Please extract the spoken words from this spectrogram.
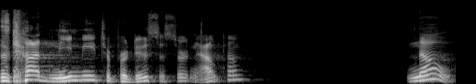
Does God need me to produce a certain outcome? No.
